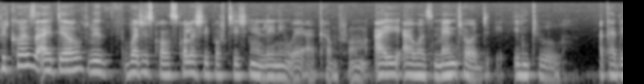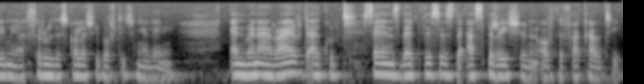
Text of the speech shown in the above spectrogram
because I dealt with what is called scholarship of teaching and learning where I come from. I, I was mentored into academia through the scholarship of teaching and learning. And when I arrived, I could sense that this is the aspiration of the faculty.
